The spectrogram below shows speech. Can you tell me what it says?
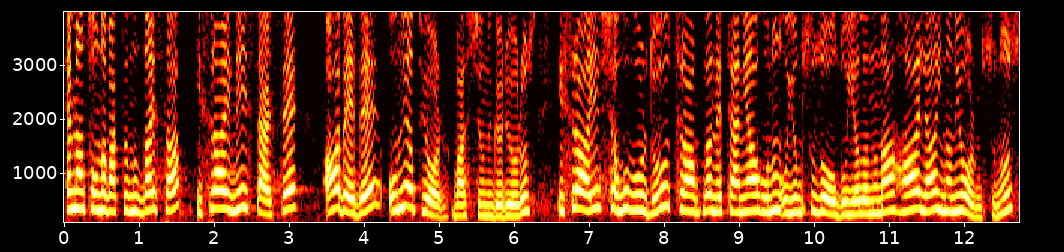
Hemen soluna baktığımızda ise İsrail ne isterse ABD onu yapıyor başlığını görüyoruz. İsrail Şam'ı vurdu. Trump'la Netanyahu'nun uyumsuz olduğu yalanına hala inanıyor musunuz?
